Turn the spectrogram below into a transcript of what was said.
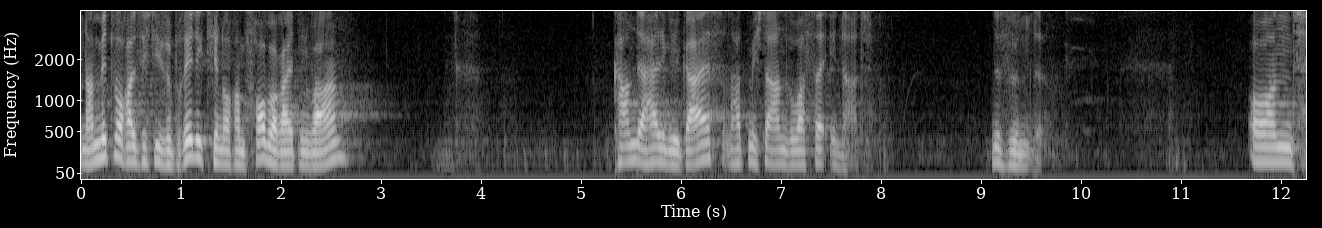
Und am Mittwoch, als ich diese Predigt hier noch am Vorbereiten war, kam der Heilige Geist und hat mich da an sowas erinnert. Eine Sünde. Und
